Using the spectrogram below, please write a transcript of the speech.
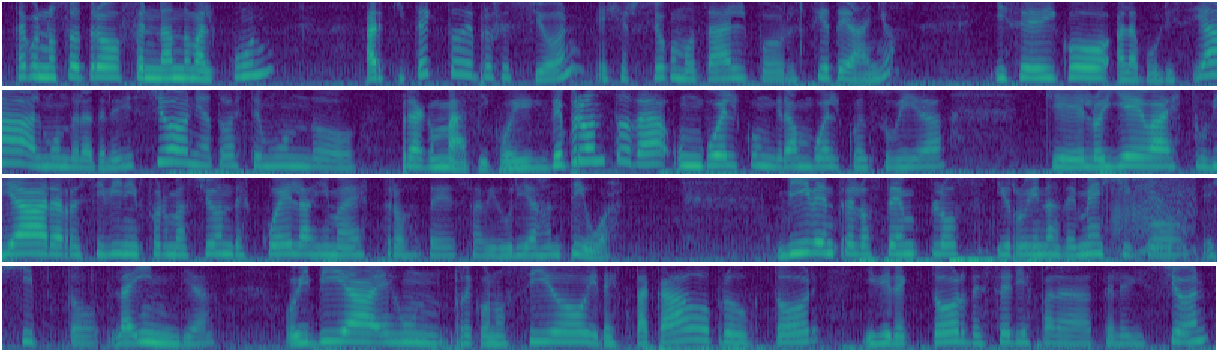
Está con nosotros Fernando Malcún, arquitecto de profesión, ejerció como tal por siete años y se dedicó a la publicidad, al mundo de la televisión y a todo este mundo pragmático. Y de pronto da un vuelco, un gran vuelco en su vida que lo lleva a estudiar, a recibir información de escuelas y maestros de sabidurías antiguas. Vive entre los templos y ruinas de México, Egipto, la India. Hoy día es un reconocido y destacado productor y director de series para televisión,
